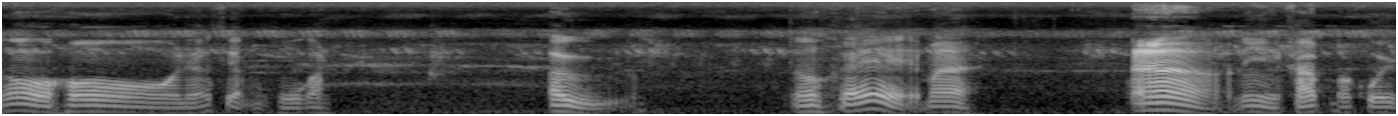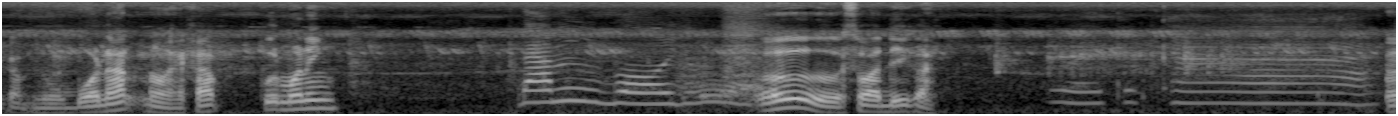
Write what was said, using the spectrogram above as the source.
โอ้โหเดี๋ยวเสียบหูกันเออโอเคมา อ่า นี่ครับ มาคุยกับหนูโบนัสหน่อยครับ Good morning ดัมโบด้วยเออ สวัสดีก่อนเลยค่ะเอ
